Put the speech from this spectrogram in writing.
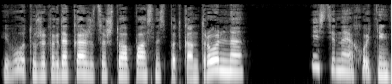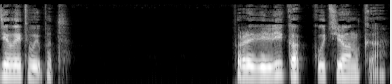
И вот уже когда кажется, что опасность подконтрольна, истинный охотник делает выпад. «Провели как кутенка», —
